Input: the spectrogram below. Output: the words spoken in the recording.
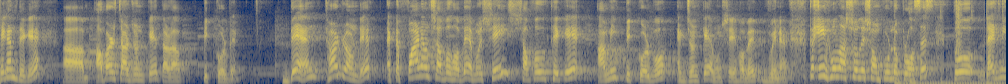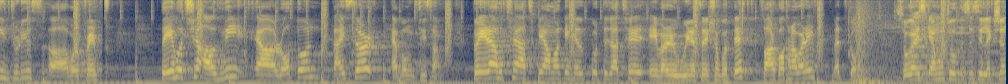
সেখান থেকে আবার চারজনকে তারা পিক করবে। দেন থার্ড রাউন্ডে একটা ফাইনাল সাফল হবে এবং সেই সাফল থেকে আমি পিক করব একজনকে এবং সেই হবে উইনার তো এই হলো আসলে সম্পূর্ণ প্রসেস তো let me introduce our friends তো এই হচ্ছে আলভি রতন, কাইসার এবং জিসান। তো এরা হচ্ছে আজকে আমাকে হেল্প করতে যাচ্ছে এবারে উইনার সিলেকশন করতে। তো আর কথা না বাড়াই লেটস গো সো গাইস কেমন চলতেছে সিলেকশন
